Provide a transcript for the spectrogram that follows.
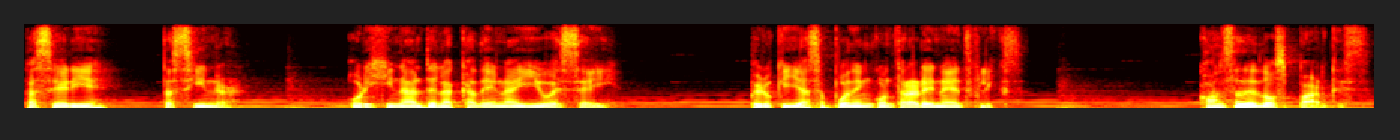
La serie The Sinner, original de la cadena USA, pero que ya se puede encontrar en Netflix. Consta de dos partes.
